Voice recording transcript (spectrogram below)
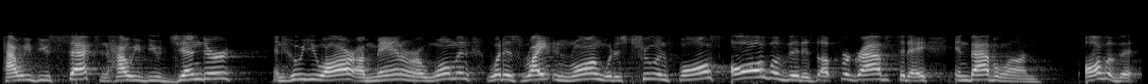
How we view sex and how we view gender and who you are, a man or a woman, what is right and wrong, what is true and false, all of it is up for grabs today in Babylon. All of it.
